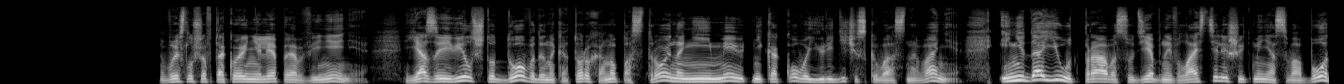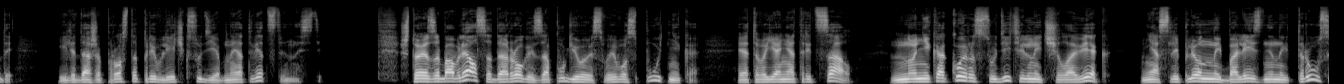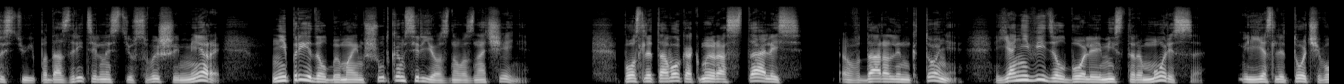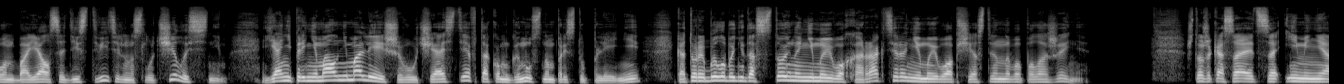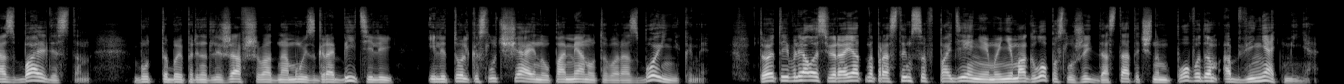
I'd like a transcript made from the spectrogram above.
Выслушав такое нелепое обвинение, я заявил, что доводы, на которых оно построено, не имеют никакого юридического основания и не дают права судебной власти лишить меня свободы или даже просто привлечь к судебной ответственности. Что я забавлялся дорогой, запугивая своего спутника, этого я не отрицал, но никакой рассудительный человек, не ослепленный болезненной трусостью и подозрительностью свыше меры — не придал бы моим шуткам серьезного значения. После того, как мы расстались в Дарлингтоне, я не видел более мистера Морриса, и если то, чего он боялся, действительно случилось с ним, я не принимал ни малейшего участия в таком гнусном преступлении, которое было бы недостойно ни моего характера, ни моего общественного положения. Что же касается имени Асбальдистон, будто бы принадлежавшего одному из грабителей, или только случайно упомянутого разбойниками, то это являлось, вероятно, простым совпадением и не могло послужить достаточным поводом обвинять меня.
